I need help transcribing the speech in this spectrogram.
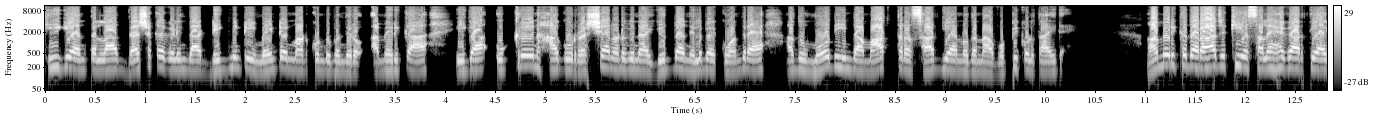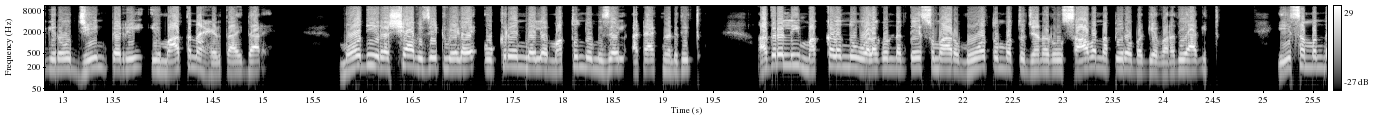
ಹೀಗೆ ಅಂತೆಲ್ಲ ದಶಕಗಳಿಂದ ಡಿಗ್ನಿಟಿ ಮೇಂಟೈನ್ ಮಾಡ್ಕೊಂಡು ಬಂದಿರೋ ಅಮೆರಿಕ, ಈಗ ಉಕ್ರೇನ್ ಹಾಗೂ ರಷ್ಯಾ ನಡುವಿನ ಯುದ್ಧ ನಿಲ್ಲಬೇಕು ಅಂದ್ರೆ ಅದು ಮೋದಿಯಿಂದ ಮಾತ್ರ ಸಾಧ್ಯ ಅನ್ನೋದನ್ನ ಒಪ್ಪಿಕೊಳ್ತಾ ಇದೆ. ಅಮೆರಿಕದ ರಾಜಕೀಯ ಸಲಹೆಗಾರ್ತಿಯಾಗಿರೋ ಜೀನ್ ಪೆರ್ರಿ ಈ ಮಾತನ್ನ ಹೇಳ್ತಾ ಇದ್ದಾರೆ. ಮೋದಿ ರಷ್ಯಾ ವಿಸಿಟ್ ವೇಳೆ ಉಕ್ರೇನ್ ಮೇಲೆ ಮತ್ತೊಂದು ಮಿಸೈಲ್ ಅಟ್ಯಾಕ್ ನಡೆದಿತ್ತು. ಅದರಲ್ಲಿ ಮಕ್ಕಳನ್ನು ಒಳಗೊಂಡಂತೆ ಸುಮಾರು ಮೂವತ್ತೊಂಬತ್ತು ಜನರು ಸಾವನ್ನಪ್ಪಿರೋ ಬಗ್ಗೆ ವರದಿಯಾಗಿತ್ತು. ಈ ಸಂಬಂಧ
